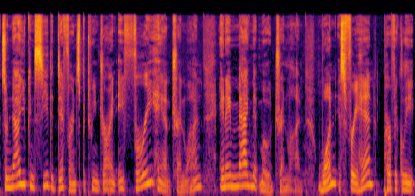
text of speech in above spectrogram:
So now you can see the difference between drawing a freehand trend line and a magnet mode trend line. One is freehand, perfectly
